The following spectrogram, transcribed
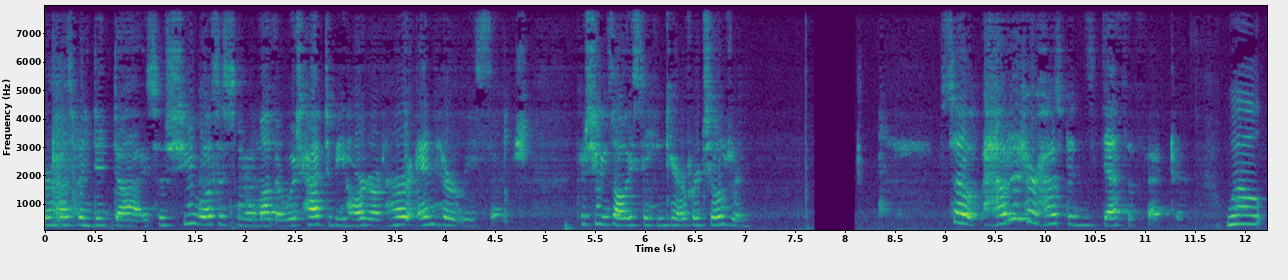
her husband did die, so she was a single mother, which had to be hard on her and her research, because she was always taking care of her children. So, how did her husband's death affect her? Well,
